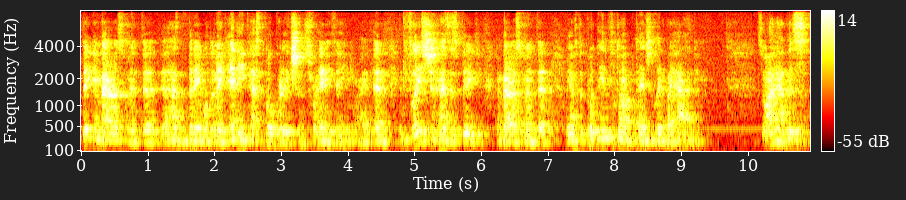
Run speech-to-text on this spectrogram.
big embarrassment that it hasn't been able to make any testable predictions for anything, right? And inflation has this big embarrassment that we have to put the inflaton potential in by hand. So I have this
